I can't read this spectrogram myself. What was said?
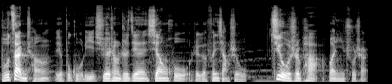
不赞成，也不鼓励学生之间相互这个分享食物，就是怕万一出事儿。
